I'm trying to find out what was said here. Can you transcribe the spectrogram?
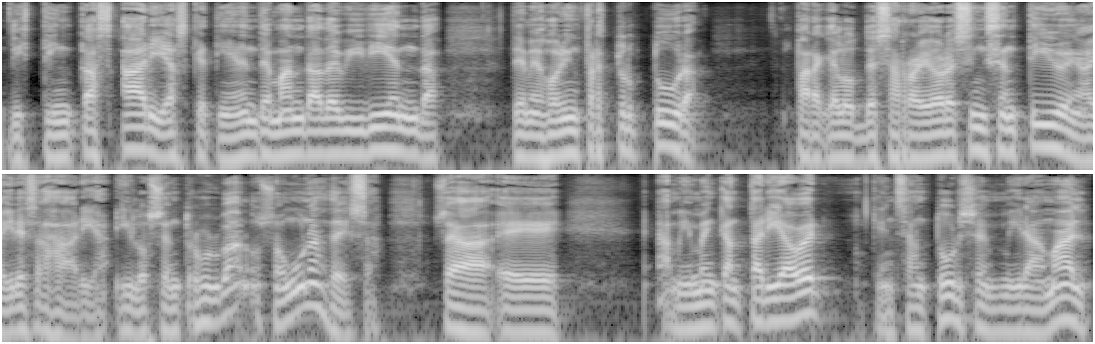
distintas áreas que tienen demanda de vivienda, de mejor infraestructura, para que los desarrolladores se incentiven a ir a esas áreas. Y los centros urbanos son unas de esas. O sea, eh, a mí me encantaría ver que en Santurce, en Miramar,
